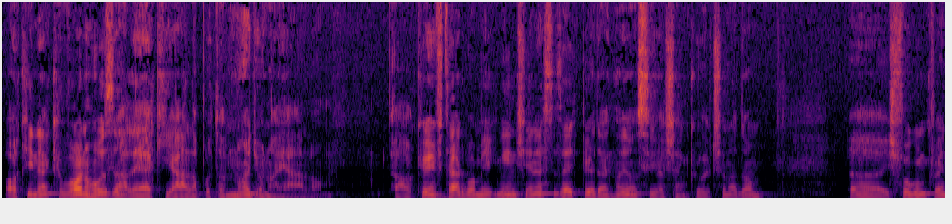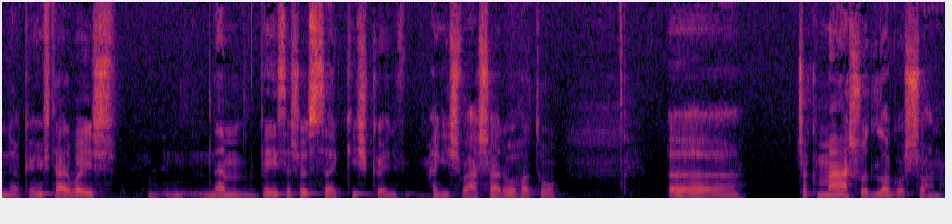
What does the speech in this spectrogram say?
akinek van hozzá lelki állapota, nagyon ajánlom. A könyvtárban még nincs, én ezt az egy példányt nagyon szívesen kölcsönadom, és fogunk venni a könyvtárba is. Nem vészes összeg, kis könyv meg is vásárolható. Csak másodlagosan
